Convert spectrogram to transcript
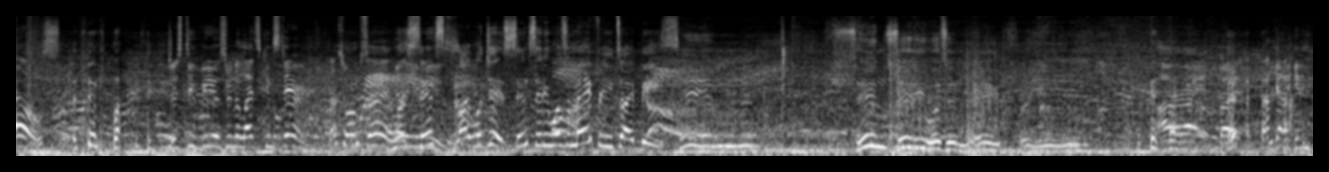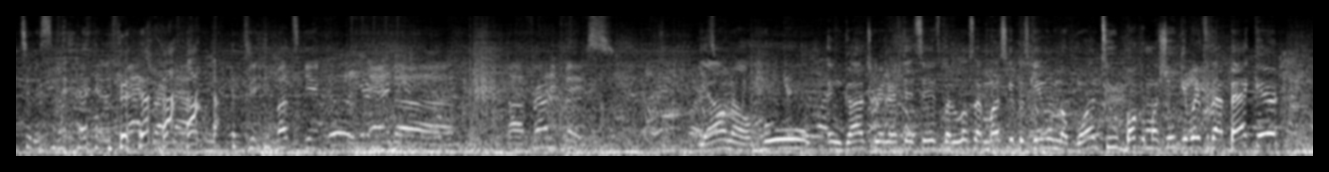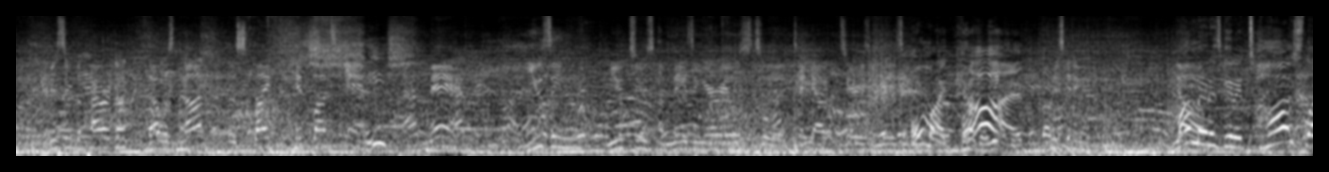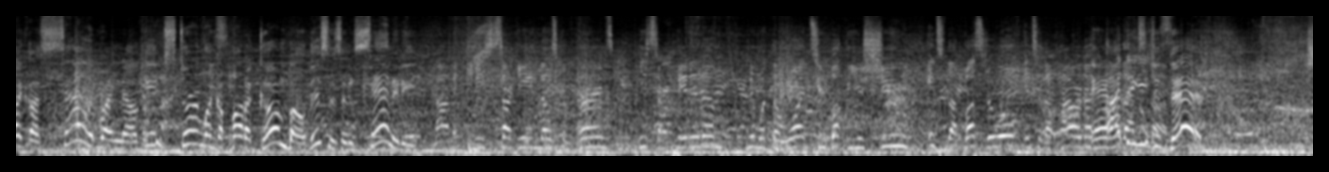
else. Just do videos when the lights can stare. That's what I'm saying. Like, Million Sin, views. like legit, Sin City wasn't made for you, type B. Sin, Sin City wasn't made for you. All right, but we gotta get into this match right now between Mudskip and uh, uh, Frowny Face. Yeah, I don't know who in God's green earth this is, but it looks like Mudskip is giving him the one-two buckle mushu. Get ready for that back air. Missing the power dunk. That was not the spike hitbox and man. Using Mewtwo's amazing aerials to take out Terry's amazing. Oh my God. Bro, he's getting. My man is getting tossed like a salad right now, getting stirred like a pot of gumbo. This is insanity. Nah, man, he needs to start getting those confirms. He start hitting him. Him with the one, two, buckle your shoe into the Buster Wolf, into the power dunk. And I think he's just dead.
